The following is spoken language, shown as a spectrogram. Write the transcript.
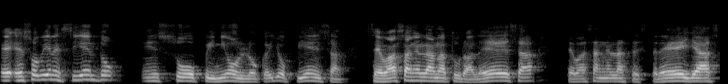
e, eso viene siendo en su opinión, lo que ellos piensan. Se basan en la naturaleza, se basan en las estrellas,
